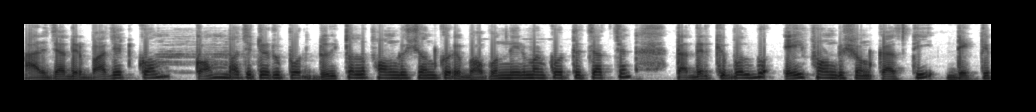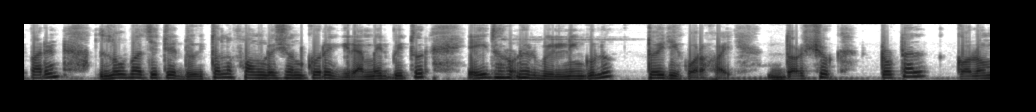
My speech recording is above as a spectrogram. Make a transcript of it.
আর যাদের বাজেট কম কম বাজেটের উপর দুই দুইতলা ফাউন্ডেশন করে ভবন নির্মাণ করতে চাচ্ছেন, তাদেরকে বলব এই ফাউন্ডেশন কাজটি দেখতে পারেন। লো বাজেটে দুইতলা ফাউন্ডেশন করে গ্রামের ভিতর এই ধরনের বিল্ডিংগুলো তৈরি করা হয়। দর্শক টোটাল কলম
